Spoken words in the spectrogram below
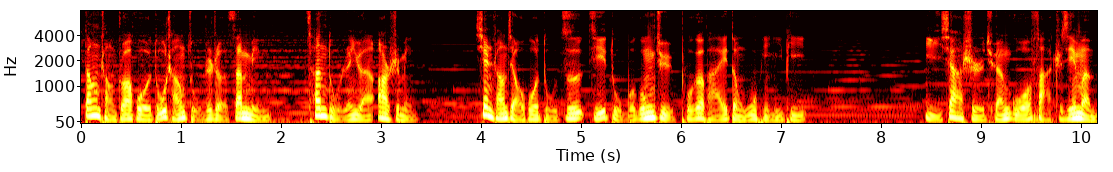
当场抓获赌场组织者三名，参赌人员二十名，现场缴获赌资及赌博工具、扑克牌等物品一批。以下是全国法制新闻。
